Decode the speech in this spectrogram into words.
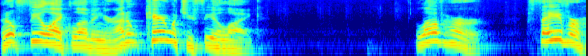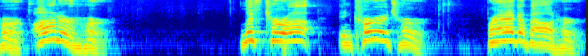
I don't feel like loving her. I don't care what you feel like. Love her. Favor her. Honor her. Lift her up. Encourage her. Brag about her.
